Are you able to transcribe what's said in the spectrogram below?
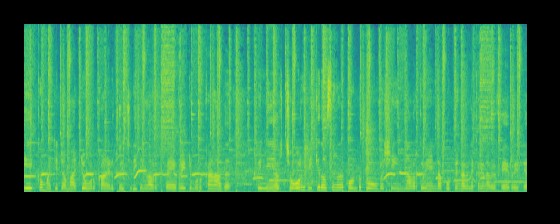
കേക്കും മറ്റ് ടൊമാറ്റോ മുറുക്കാണ് എടുത്ത് വെച്ചിരിക്കുന്നത്. അവർക്ക് ഫേവറേറ്റ് മുറുക്കാണ് അത്. പിന്നെ അവർ ചോറ് മിക്ക ദിവസങ്ങളിൽ കൊണ്ടുപോകും. പക്ഷേ ഇന്ന് അവർക്ക് വേണ്ട പുട്ടും കടലക്കറിയാണ് അവരുടെ ഫേവറേറ്റ്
